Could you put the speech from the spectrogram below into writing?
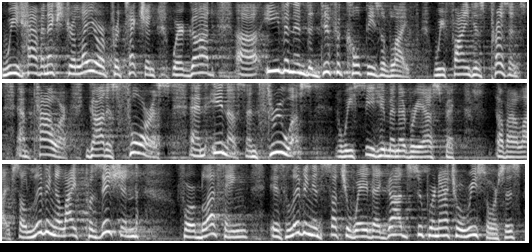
We have an extra layer of protection where God, uh, even in the difficulties of life, we find his presence and power. God is for us and in us and through us, and we see him in every aspect of our life. So living a life positioned for a blessing is living in such a way that God's supernatural resources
